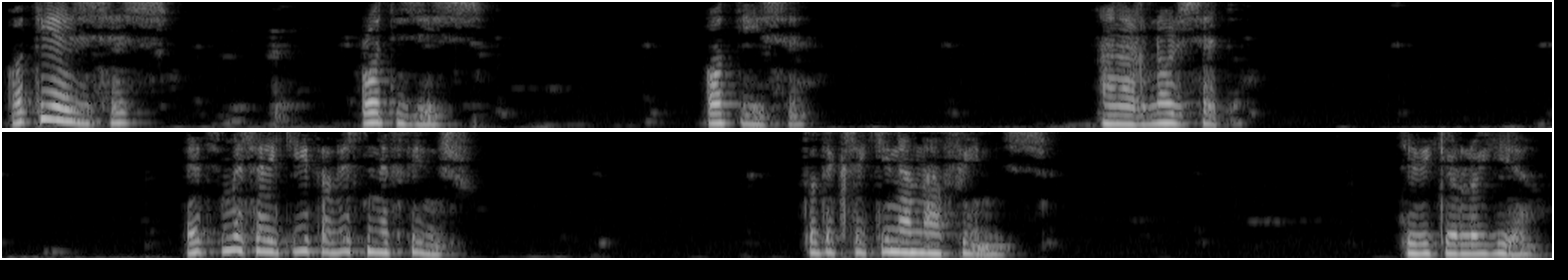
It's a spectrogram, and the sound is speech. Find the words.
Ό,τι έζησες, ό,τι ζεις, ό,τι είσαι, αναγνώρισέ το. Έτσι μέσα εκεί θα δεις την ευθύνη σου. Τότε ξεκίνα να αφήνεις τη δικαιολογία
